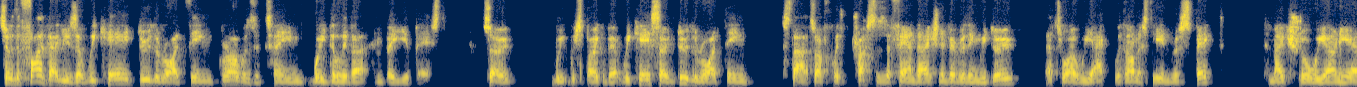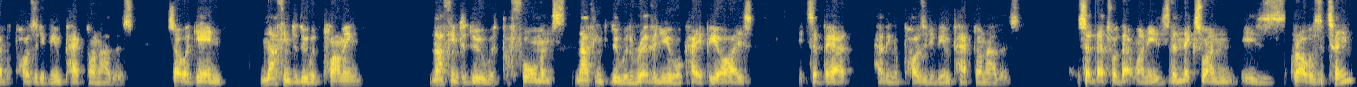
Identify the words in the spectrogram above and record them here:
So the five values are: we care, do the right thing, grow as a team, we deliver, and be your best. So we, we spoke about we care. So do the right thing starts off with trust as a foundation of everything we do. That's why we act with honesty and respect to make sure we only have a positive impact on others. So again, nothing to do with plumbing, nothing to do with performance, nothing to do with revenue or KPIs. It's about having a positive impact on others. So that's what that one is. The next one is grow as a team.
